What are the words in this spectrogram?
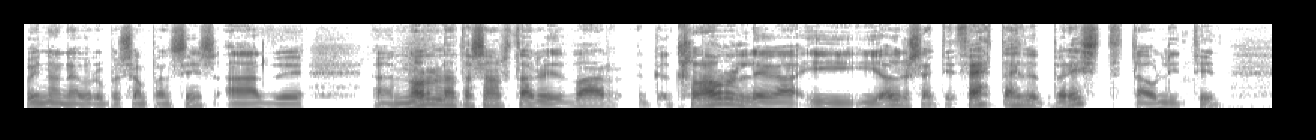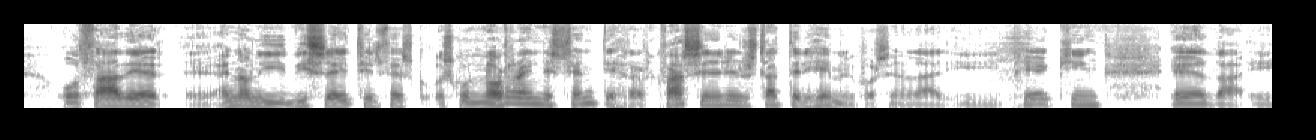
og innan Európa-sambandsins að, að Norrlandarsamstarfið var klárlega í, í öðru sæti. Þetta hefur breyst dálítið og það er ennáni í vísæði til þess sko, sko norræni sendiherrar hvað sem eru stattir í heiminu hvað sem það er í Peking eða í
